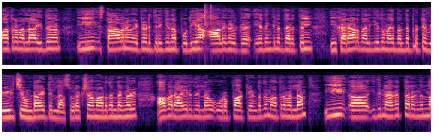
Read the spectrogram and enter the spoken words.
മാത്രമല്ല ഇത് ഈ സ്ഥാപനം ഏറ്റെടുത്തിരിക്കുന്ന പുതിയ ആളുകൾക്ക് ഏതെങ്കിലും തരത്തിൽ ഈ കരാർ നൽകിയതുമായി ബന്ധപ്പെട്ട് വീഴ്ച ഉണ്ടായിട്ടില്ല. സുരക്ഷാ മാനദണ്ഡങ്ങൾ അവരായിരുന്നില്ല ഉറപ്പാക്കേണ്ടത്. മാത്രമല്ല ഈ ഇതിനകത്തിറങ്ങുന്ന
